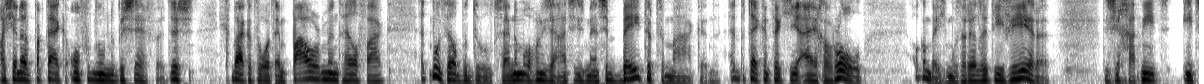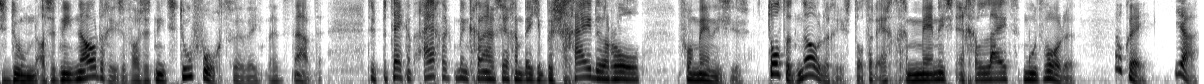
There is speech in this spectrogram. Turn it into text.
als je naar de praktijk onvoldoende beseffen. Dus ik gebruik het woord empowerment heel vaak. Het moet wel bedoeld zijn om organisaties mensen beter te maken. Het betekent dat je je eigen rol ook een beetje moet relativeren. Dus je gaat niet iets doen als het niet nodig is of als het niets toevoegt. Nou, het betekent eigenlijk, ben ik graag zeggen, een beetje bescheiden rol voor managers. Tot het nodig is, tot er echt gemanaged en geleid moet worden. Oké, ja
